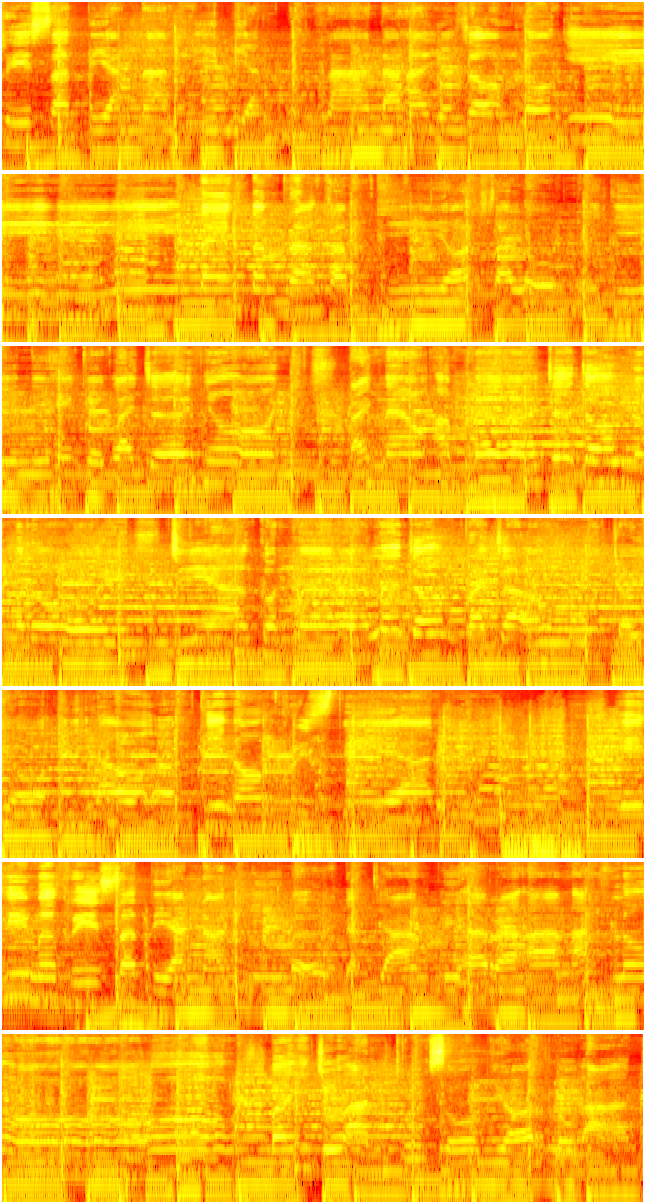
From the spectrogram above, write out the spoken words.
คริสเตียนนั้นอีเปลี่ยนลาดาโยนจอมโลกอีแต่งตำพระคำพีย้อนสโลกอีนี้เกิดไกลเจอโยนแต่งแนวอำเลอเจอจอมหนึ่งโรยเจียกนเมื่อเละจอมพระเจ้าจ้าโยเราเอิพี่น้องคริสเตียนอีเมื่อคริสเตียนนั้นมี viszonyarlod át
